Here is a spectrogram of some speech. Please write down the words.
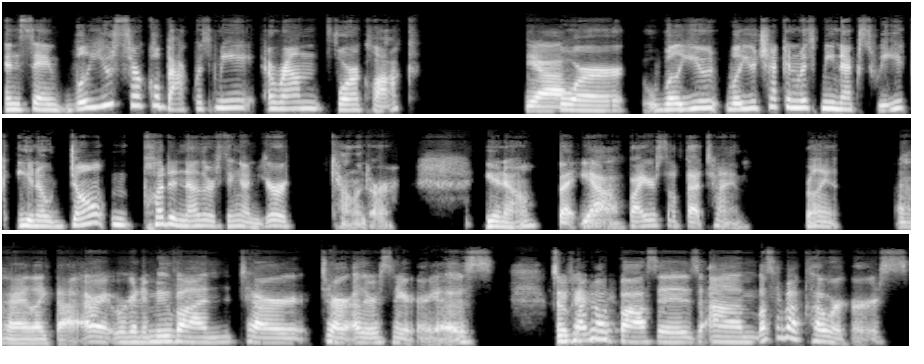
and saying will you circle back with me around four o'clock yeah or will you will you check in with me next week you know don't put another thing on your calendar you know but yeah, yeah. buy yourself that time brilliant okay i like that all right we're going to move on to our to our other scenarios so okay. we talked about bosses um let's talk about coworkers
